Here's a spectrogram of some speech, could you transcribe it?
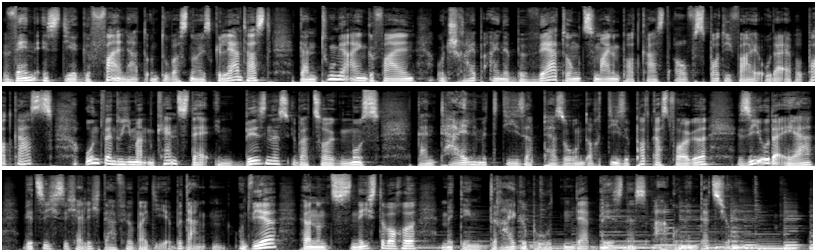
Wenn es dir gefallen hat und du was Neues gelernt hast, dann tu mir einen Gefallen und schreib eine Bewertung zu meinem Podcast auf Spotify oder Apple Podcasts. Und wenn du jemanden kennst, der im Business überzeugen muss, dann teile mit dieser Person doch diese Podcast-Folge. Sie oder er wird sich sicherlich dafür bei dir bedanken. Und wir hören uns nächste Woche mit den drei Geboten der Business-Argumentation.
